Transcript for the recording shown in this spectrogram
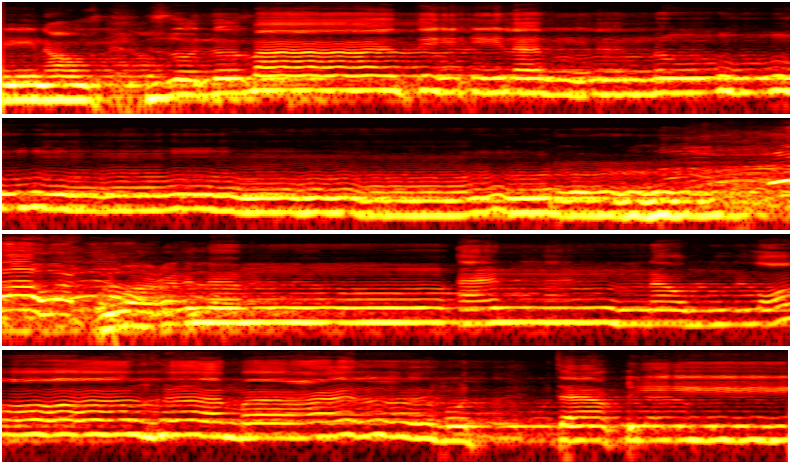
মিনাজ যুলুমাতি ইলান নূর واعلموا أن الله مع المتقين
